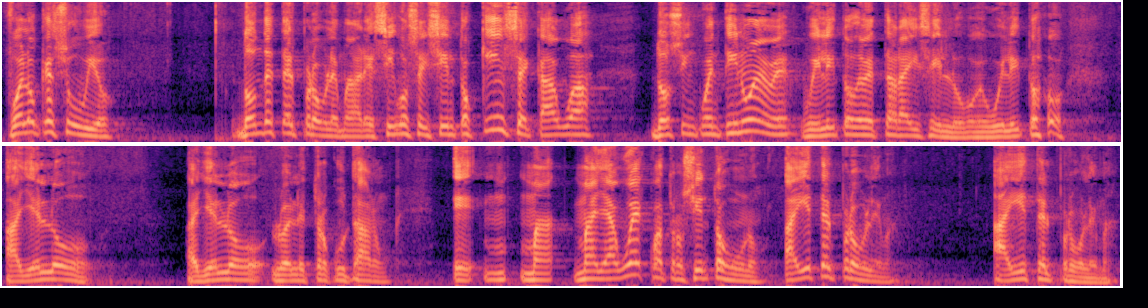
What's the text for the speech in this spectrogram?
Fue lo que subió. ¿Dónde está el problema? Arecibo 615, Cagua 259. Wilito debe estar ahí sin porque Wilito ayer lo, ayer lo, electrocutaron. Eh, Mayagüez 401. Ahí está el problema. Ahí está el problema.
